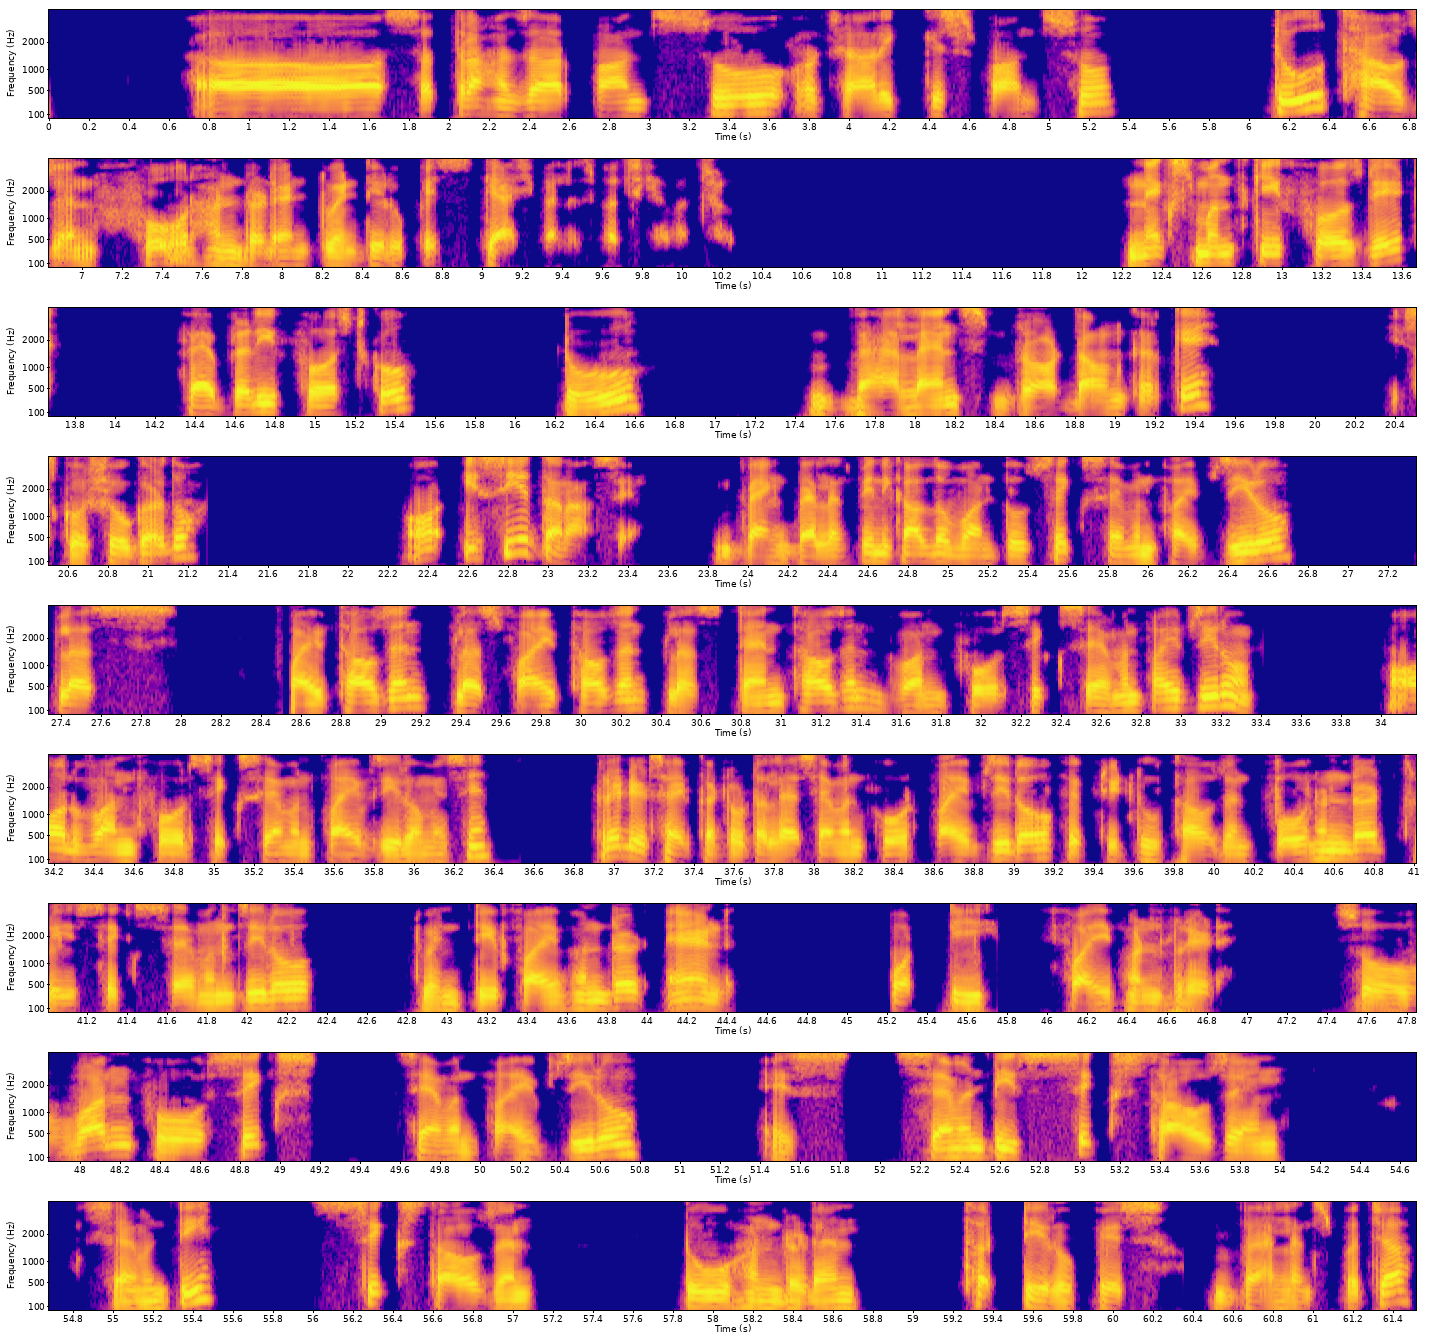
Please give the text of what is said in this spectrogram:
सत्रह हज़ार पाँच सौ और चार इक्कीस पाँच सौ two thousand four hundred and twenty rupees cash balance बच गया बच्चों। नेक्स्ट मंथ की फ़र्स्ट डेट फेब्रवरी फ़र्स्ट को टू बैलेंस ब्रॉड डाउन करके इसको शो कर दो। और इसी तरह से बैंक बैलेंस भी निकाल दो one two six seven five zero plus five thousand plus five thousand plus ten thousand one four six seven five zero और one four six seven five zero में से क्रेडिट साइड का total है seven four five zero fifty two thousand four hundred three six seven zero twenty five hundred and forty five hundred so one four six seven five zero is seventy six thousand seventy six thousand two hundred and thirty rupees balance बचा।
